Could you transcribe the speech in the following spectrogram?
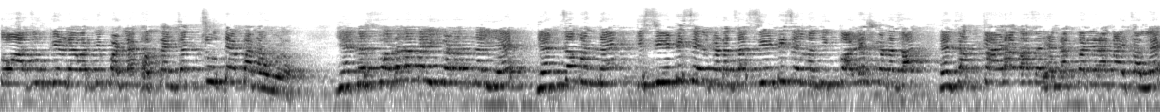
तो अजून किरड्यावरती पडला फक्त त्यांच्या चुत्यापणामुळं. यांना स्वतःला काही कळत नाहीये. यांचं म्हणणं आहे की सीएटी सेल कडे जा. सीएटी सेल म्हणजे कॉलेजकडे जा. यांचा काळा बाजार यांना कडेला काय चाललंय?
